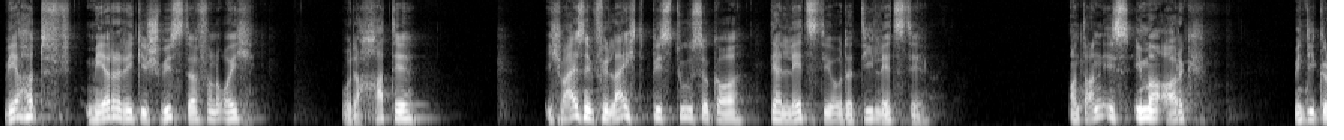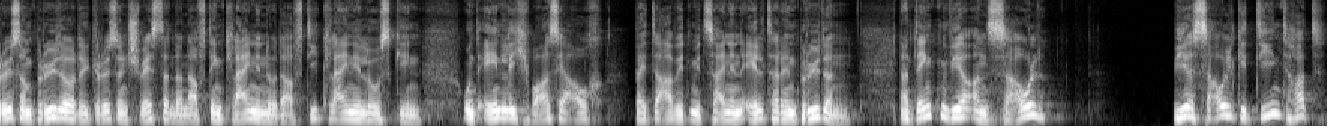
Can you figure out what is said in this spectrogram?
Wer hat mehrere Geschwister von euch? oder hatte. Ich weiß nicht, vielleicht bist du sogar der Letzte oder die Letzte. Und dann ist immer arg, wenn die größeren Brüder oder die größeren Schwestern dann auf den Kleinen oder auf die Kleine losgehen. Und ähnlich war es ja auch bei David mit seinen älteren Brüdern. Dann denken wir an Saul, wie er Saul gedient hat.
